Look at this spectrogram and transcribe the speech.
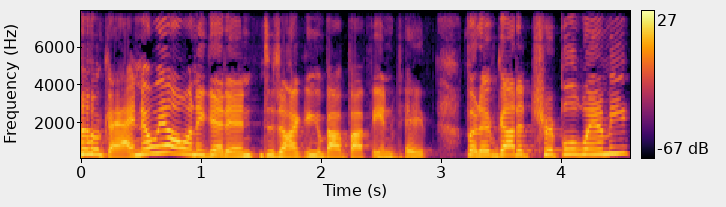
Okay, I know we all want to get into talking about Buffy and Faith, but I've got a triple whammy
